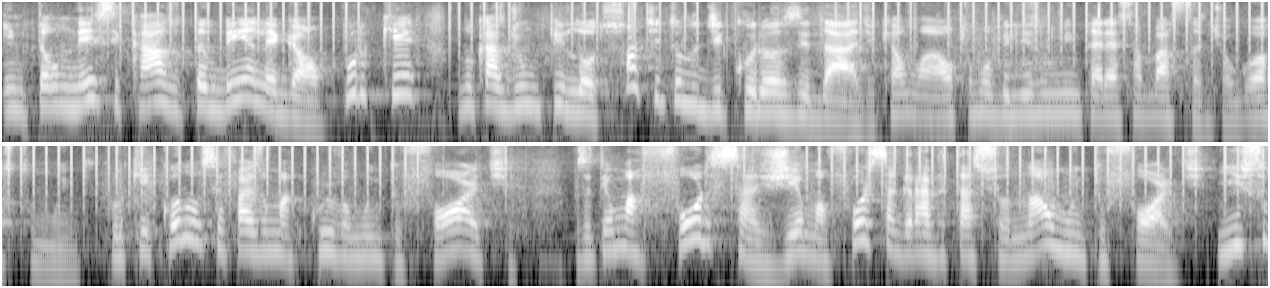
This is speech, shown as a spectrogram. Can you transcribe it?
Então, nesse caso, também é legal. Por que no caso de um piloto? Só título de curiosidade, que é um automobilismo me interessa bastante, eu gosto muito. Porque quando você faz uma curva muito forte, você tem uma força G, uma força gravitacional muito forte. E isso,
